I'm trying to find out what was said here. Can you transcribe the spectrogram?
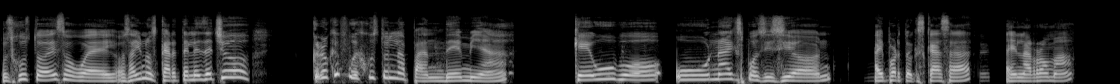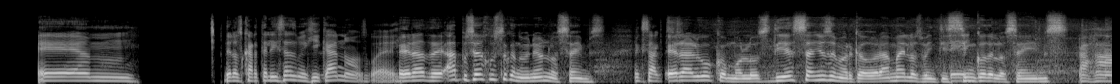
pues justo eso, güey. O sea, hay unos carteles. De hecho, creo que fue justo en la pandemia que hubo una exposición ahí por Toxcasa, en la Roma, em, de los cartelistas mexicanos, güey. Era de, ah, pues era justo cuando vinieron los Sames. Exacto. Era algo como los 10 años de Mercadorama y los 25 de los Sames. Ajá.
